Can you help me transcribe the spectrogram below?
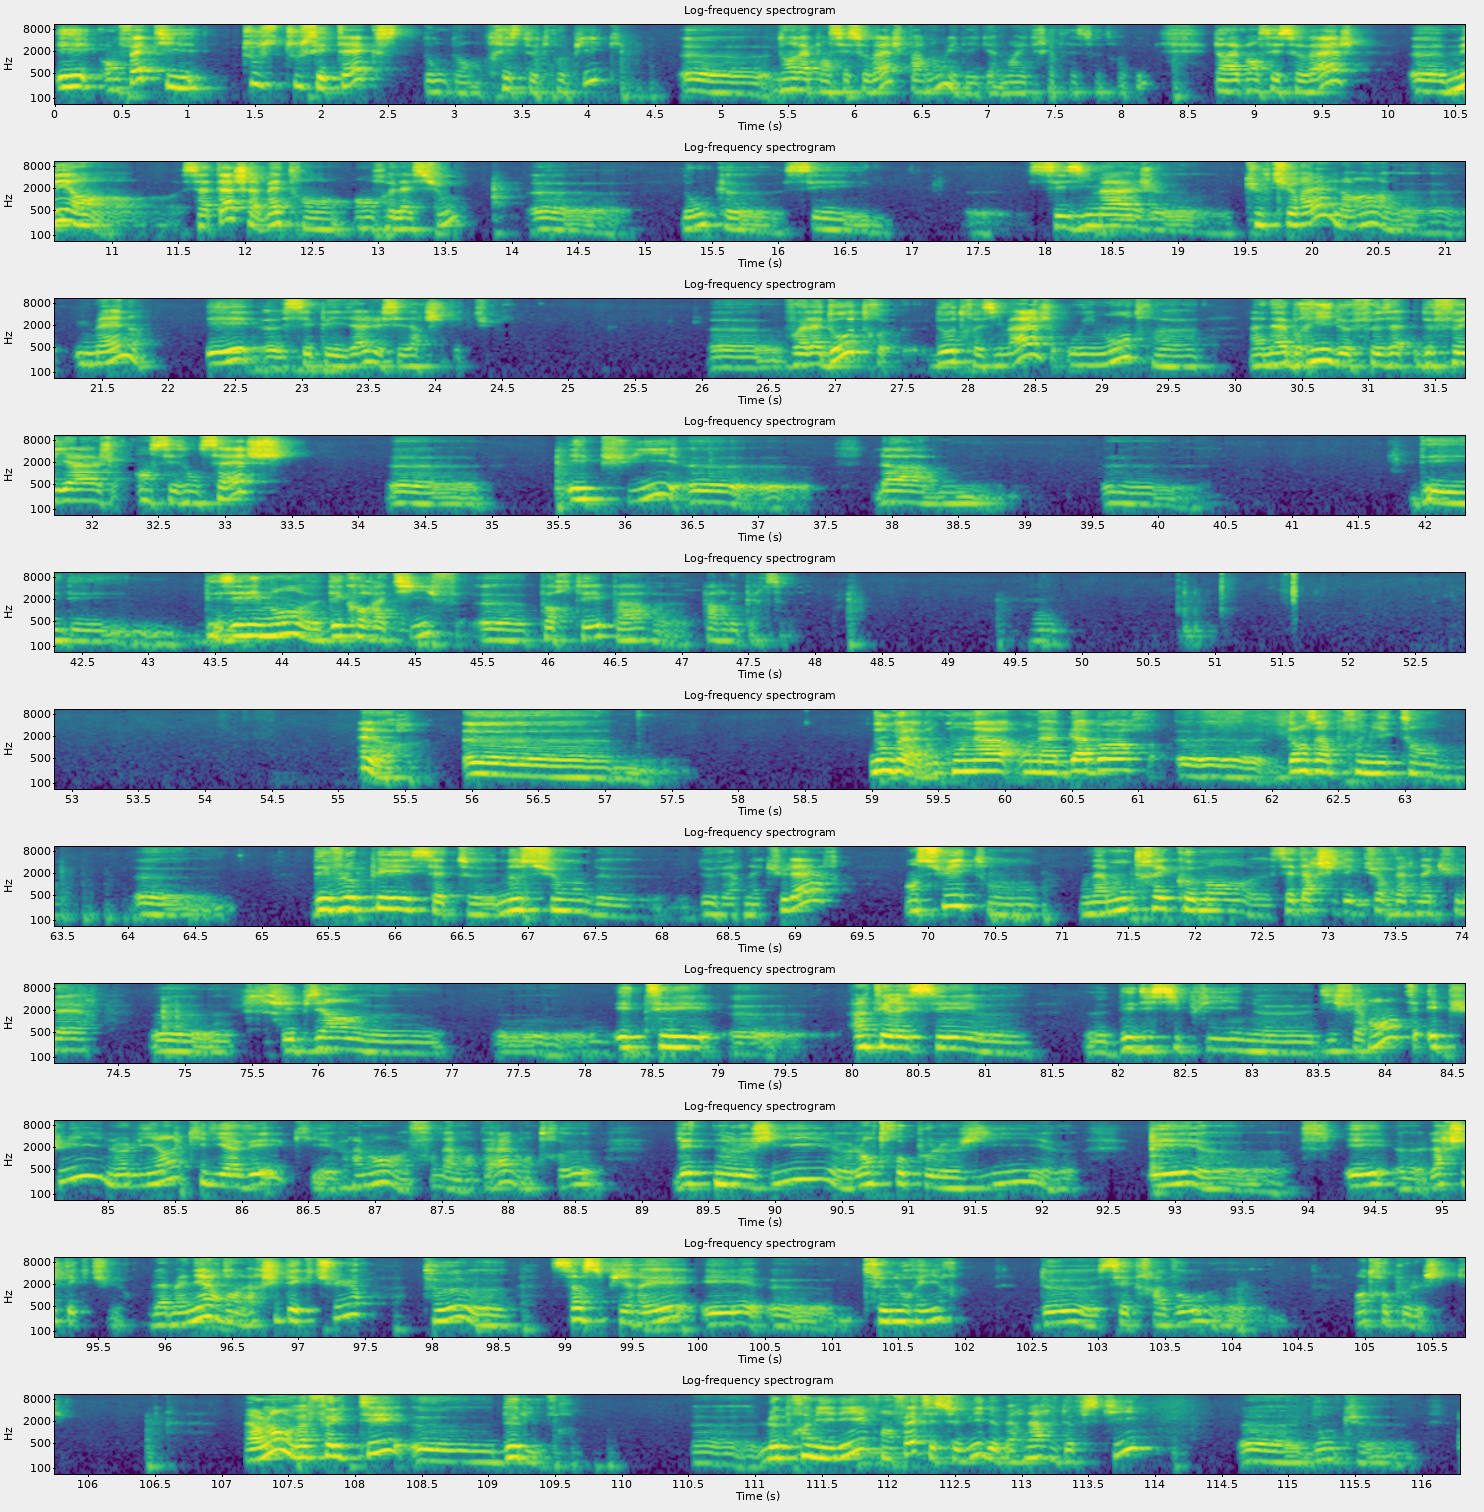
Et en fait, il, tous, tous ces textes, donc dans Triste Tropique, euh, dans La pensée sauvage, pardon, il a également écrit Triste Tropique, dans La pensée sauvage, euh, en, s'attache à mettre en, relation euh, donc ces, ces, images culturelles, hein, humaines, et ces paysages et ces architectures. voilà d'autres, images où il montre un abri de, feuillage en saison sèche, euh, et puis euh, euh, des, éléments décoratifs portés par, les personnes. Alors, donc voilà, donc on a, on a d'abord, euh, dans un premier temps, euh, développé cette notion de, vernaculaire. Ensuite, on, a montré comment euh, cette architecture vernaculaire eh bien, était intéressée des disciplines différentes, et puis le lien qu'il y avait, qui est vraiment fondamental entre l'ethnologie, euh, l'anthropologie euh, et, euh, et l'architecture. La manière dont l'architecture peut s'inspirer et se nourrir de ces travaux anthropologiques. Alors là, on va feuilleter deux livres. le premier livre, en fait, c'est celui de Bernard Rudowski, donc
